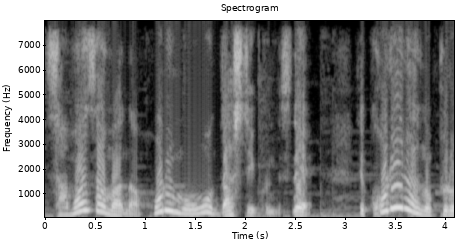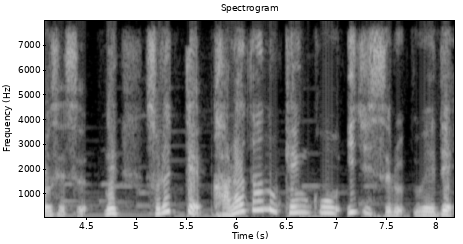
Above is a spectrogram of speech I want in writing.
様々なホルモンを出していくんですね。で、これらのプロセス、ね、それって体の健康を維持する上で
